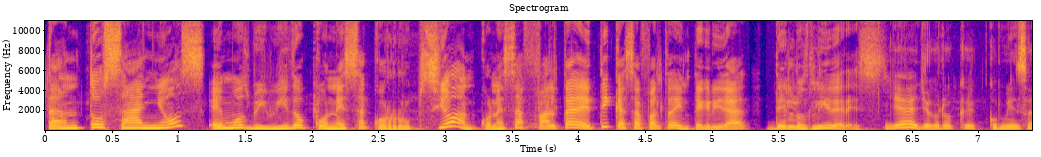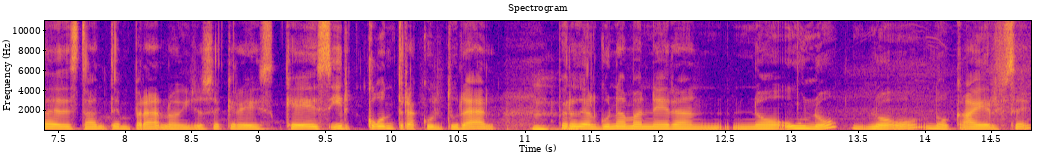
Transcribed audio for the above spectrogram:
tantos años hemos vivido con esa corrupción, con esa falta de ética, esa falta de integridad de los líderes? Ya, yo creo que comienza desde tan temprano y yo sé que es, que es ir contracultural, pero de alguna manera no, uno, no, no caerse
